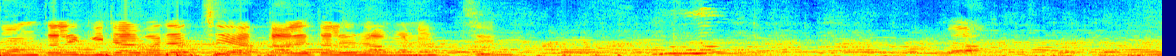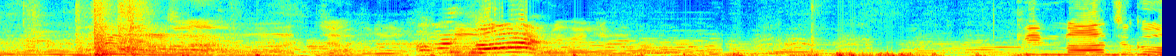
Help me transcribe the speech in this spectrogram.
কঙ্কালে গিটার বাজাচ্ছে আর তালে তালে রা বানাচ্ছে যা, বাবা, পড়ে গেল। কি নাচ গো!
